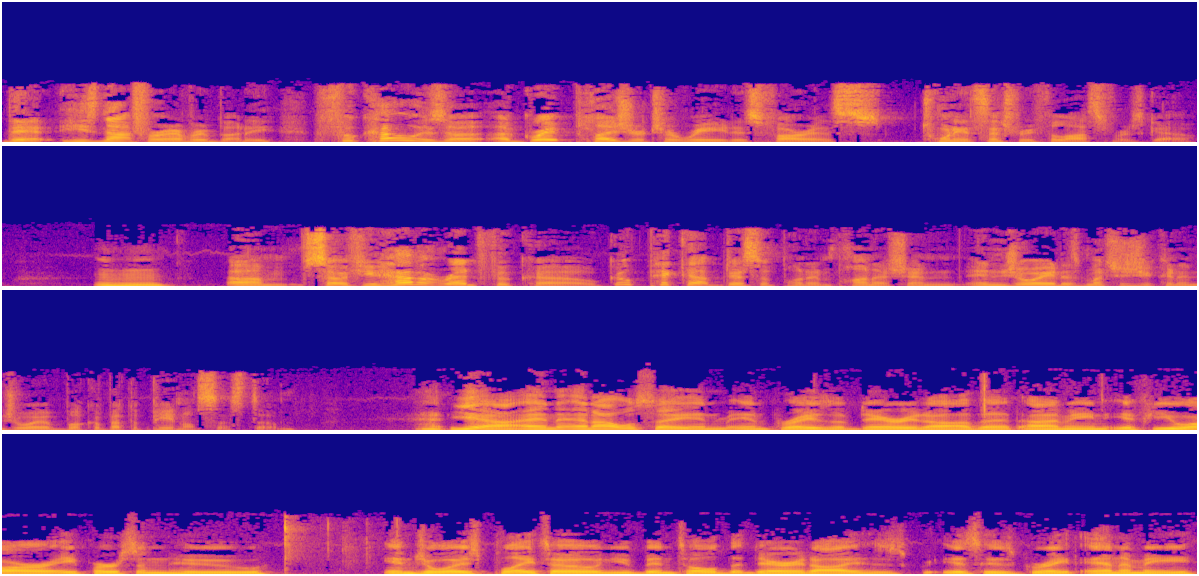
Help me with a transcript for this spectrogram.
that he's not for everybody. Foucault is a, a great pleasure to read as far as 20th century philosophers go. Um, so if you haven't read Foucault, go pick up Discipline and Punish and enjoy it as much as you can enjoy a book about the penal system. Yeah, and and I will say in in praise of Derrida that I mean, if you are a person who enjoys Plato and you've been told that Derrida is is his great enemy,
